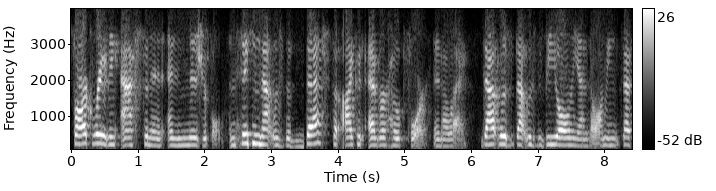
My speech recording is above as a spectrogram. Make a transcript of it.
stark raving abstinent and miserable and thinking that was the best that I could ever hope for in OA. That was that was the be all and the end all. I mean, that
